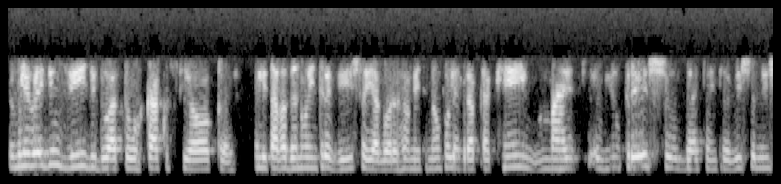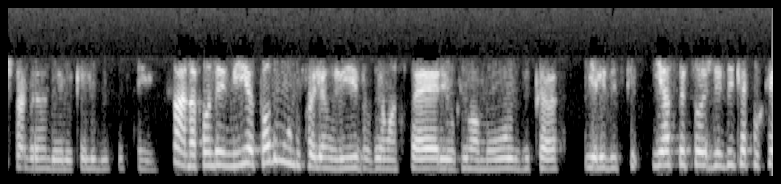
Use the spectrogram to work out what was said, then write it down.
eu me lembrei de um vídeo do ator Caco Ciocla. Ele estava dando uma entrevista, e agora realmente não vou lembrar para quem, mas eu vi um trecho dessa entrevista no Instagram dele, que ele disse assim: Ah, na pandemia todo mundo foi ler um livro, ver uma série, ouvir uma música, e ele disse e as pessoas dizem que é porque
